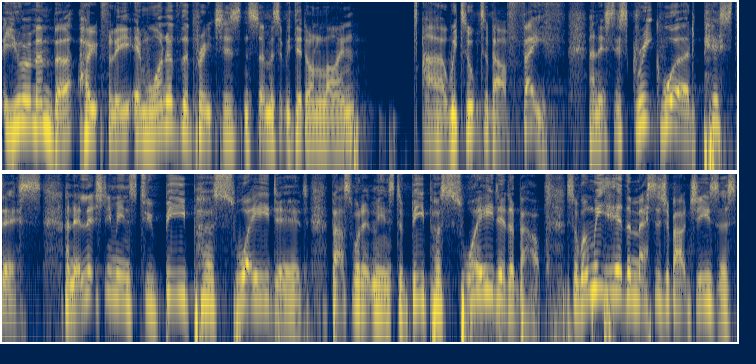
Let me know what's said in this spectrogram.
you remember, hopefully, in one of the preachers and sermons that we did online uh, we talked about faith, and it's this Greek word pistis, and it literally means to be persuaded. That's what it means to be persuaded about. So when we hear the message about Jesus,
